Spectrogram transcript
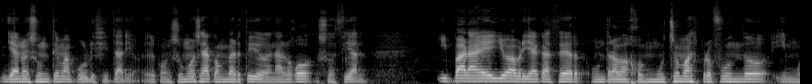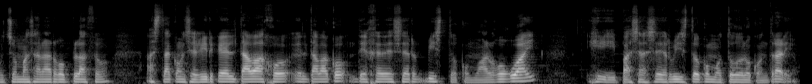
ya no es un tema publicitario, el consumo se ha convertido en algo social y para ello habría que hacer un trabajo mucho más profundo y mucho más a largo plazo hasta conseguir que el tabaco, el tabaco deje de ser visto como algo guay y pase a ser visto como todo lo contrario.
